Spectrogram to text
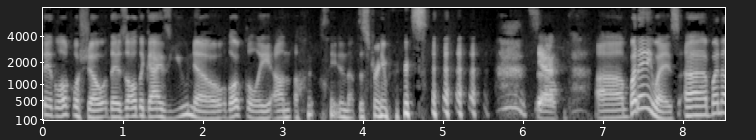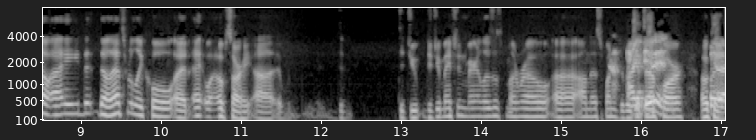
the, local show, there's all the guys you know locally on cleaning up the streamers. so, Yeah. um, but anyways, uh, but no, I no, that's really cool. Uh, uh, I'm sorry. Uh, did you did you mention Mary Elizabeth Monroe uh, on this one? Did we get that far? But Okay. uh,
